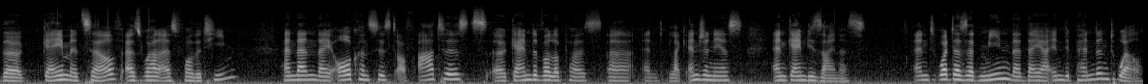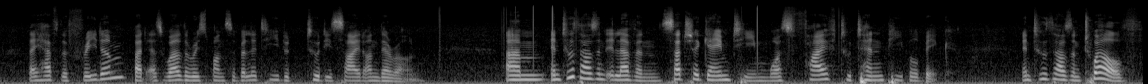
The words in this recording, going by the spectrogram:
the game itself as well as for the team. And then they all consist of artists, uh, game developers, uh, and like engineers, and game designers. And what does that mean that they are independent? Well, they have the freedom, but as well the responsibility to, to decide on their own. Um, in 2011, such a game team was 5 to 10 people big. In 2012,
